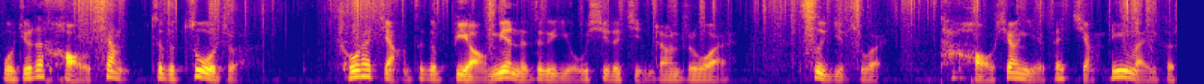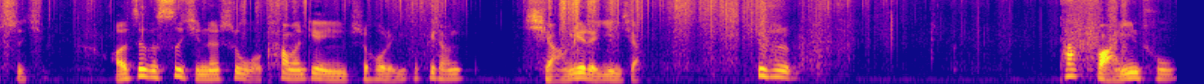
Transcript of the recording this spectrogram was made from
我觉得好像这个作者除了讲这个表面的这个游戏的紧张之外、刺激之外，他好像也在讲另外一个事情。而这个事情呢，是我看完电影之后的一个非常强烈的印象，就是它反映出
